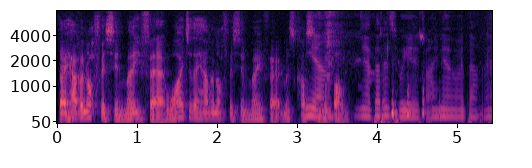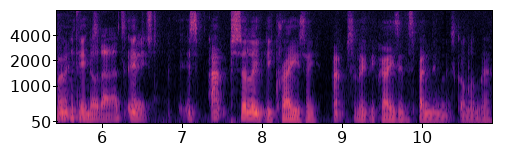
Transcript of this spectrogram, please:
they have an office in Mayfair. Why do they have an office in Mayfair? It must cost yeah. them a bomb. Yeah, that is weird. I know about that. I, mean, I didn't know that. That's great. It's, it's absolutely crazy. Absolutely crazy the spending that's gone on there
